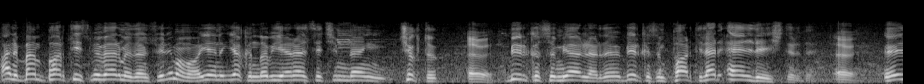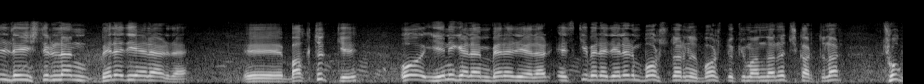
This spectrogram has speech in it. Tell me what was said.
hani ben parti ismi vermeden söyleyeyim ama yeni yakında bir yerel seçimden çıktık. Evet, Bir kısım yerlerde bir kısım partiler el değiştirdi. evet. El değiştirilen belediyelerde e, baktık ki o yeni gelen belediyeler eski belediyelerin borçlarını, borç dokümanlarını çıkarttılar. Çok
